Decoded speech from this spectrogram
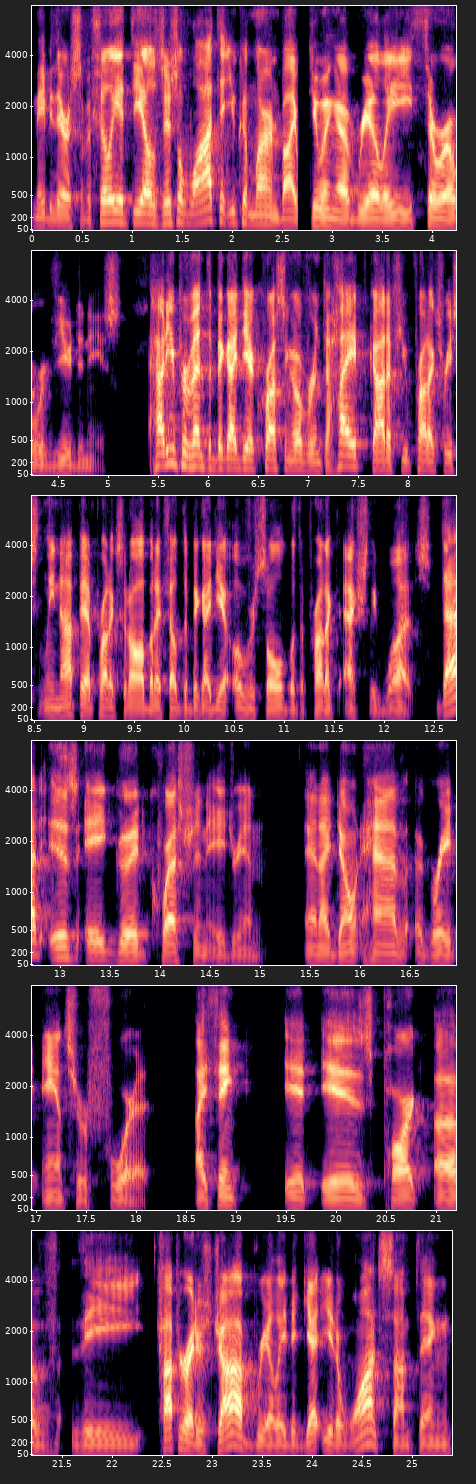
Maybe there are some affiliate deals. There's a lot that you can learn by doing a really thorough review, Denise. How do you prevent the big idea crossing over into hype? Got a few products recently, not bad products at all, but I felt the big idea oversold what the product actually was. That is a good question, Adrian. And I don't have a great answer for it. I think it is part of the copywriter's job, really, to get you to want something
